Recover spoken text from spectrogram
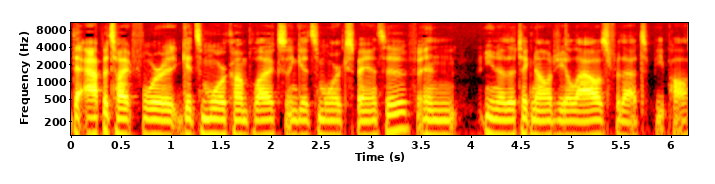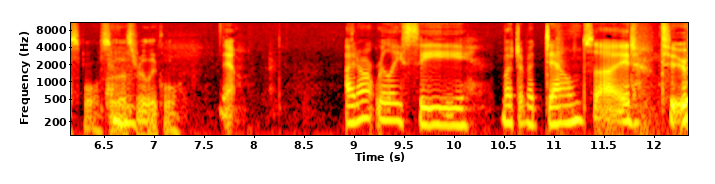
the appetite for it gets more complex and gets more expansive, and you know the technology allows for that to be possible. So that's Mhm. really cool. Yeah. I don't really see much of a downside to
